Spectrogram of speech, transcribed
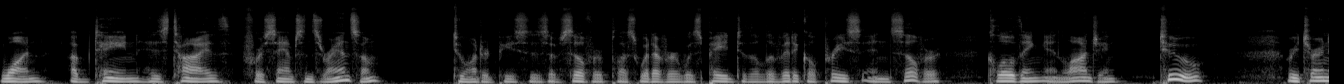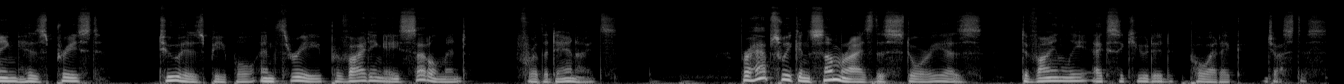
1. obtain his tithe for Samson's ransom, 200 pieces of silver plus whatever was paid to the Levitical priests in silver, clothing, and lodging. Two, returning his priest to his people. And three, providing a settlement for the Danites. Perhaps we can summarize this story as divinely executed poetic justice.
